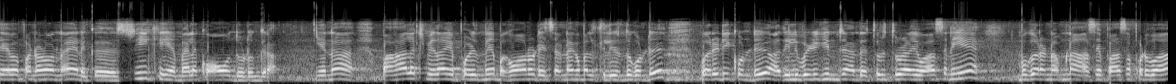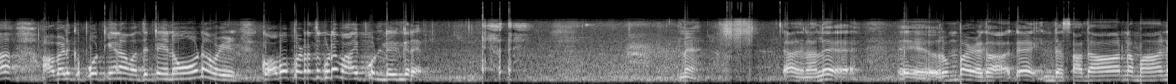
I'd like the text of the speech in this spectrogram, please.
சேவை பண்ணணும்னா எனக்கு ஸ்ரீக்கு என் மேலே கோவம் தொடுங்குறான் ஏன்னா மகாலட்சுமி தான் எப்பொழுதுமே பகவானுடைய சரணகமலத்தில் இருந்து கொண்டு வருடி கொண்டு அதில் விழுகின்ற அந்த திருத்துழாய் வாசனையே முகரணம்னு ஆசை பாசப்படுவா. அவளுக்கு போட்டியாக நான் வந்துட்டேனோன்னு அவள் கோபப்படுறது கூட வாய்ப்பு உண்டுங்கிற என்ன? அதனால ரொம்ப அழகாக இந்த சாதாரணமான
